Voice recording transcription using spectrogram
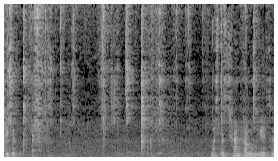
टिकत मस्त छान हलवून घ्यायचं.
